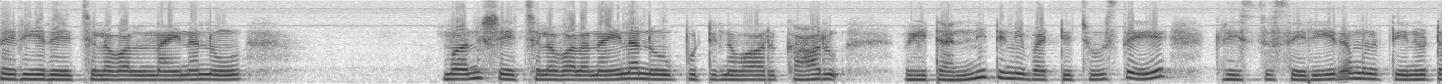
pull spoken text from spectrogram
శరీరేచ్ఛల వలనైనను మనుషేచ్ఛల వలనైనను పుట్టినవారు కారు. వీటన్నిటిని బట్టి చూస్తే క్రీస్తు శరీరమును తినుట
